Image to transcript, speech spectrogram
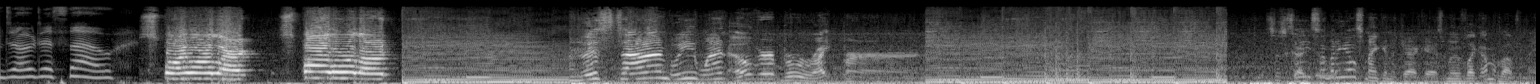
Enjoy the show. Spoiler alert! Spoiler alert! This time we went over Brightburn. What's this guy See somebody else making a jackass move like I'm about to make.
